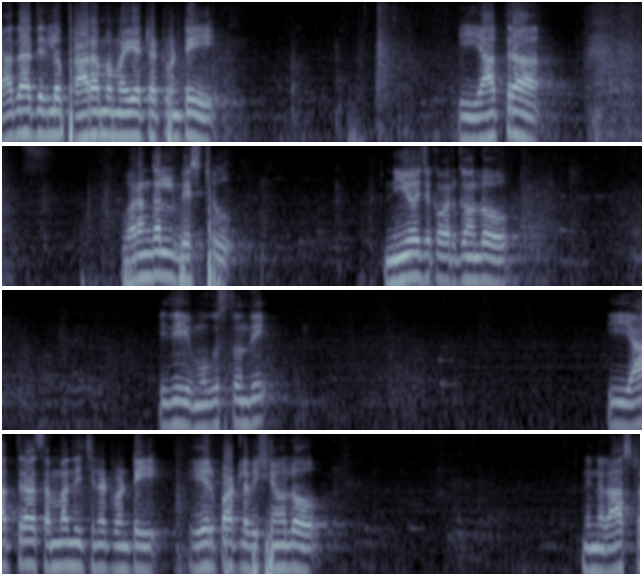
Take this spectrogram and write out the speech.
యాదాద్రిలో ప్రారంభమయ్యేటటువంటి ఈ యాత్ర వరంగల్ వెస్ట్ నియోజకవర్గంలో ఇది ముగుస్తుంది. ఈ యాత్ర సంబంధించినటువంటి ఏర్పాట్ల విషయంలో నిన్న రాష్ట్ర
